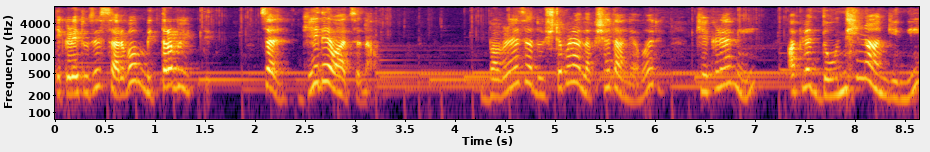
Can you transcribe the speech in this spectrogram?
तिकडे तुझे सर्व मित्र भेटतील. चल घे देवाचं नाव. बगळ्याचा दुष्टपणा लक्षात आल्यावर खेकड्याने आपल्या दोन्ही नांगींनी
